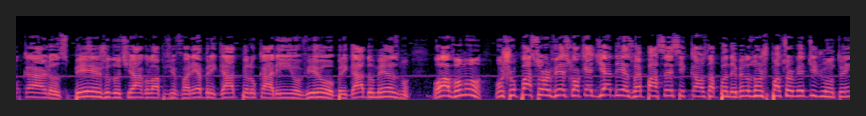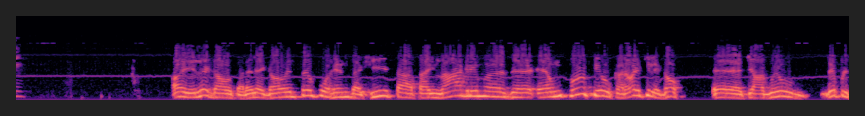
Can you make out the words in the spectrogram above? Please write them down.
Ô Carlos, beijo do Thiago Lopes de Faria, obrigado pelo carinho, viu? Obrigado mesmo. Ó, vamos, vamos chupar sorvete qualquer dia desses, vai passar esse caos da pandemia, nós vamos chupar sorvete junto, hein? Aí, legal, cara, é legal. Ele saiu correndo daqui, tá, tá em lágrimas, é, é um fã teu, cara, olha que legal. É, Tiago, eu sempre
